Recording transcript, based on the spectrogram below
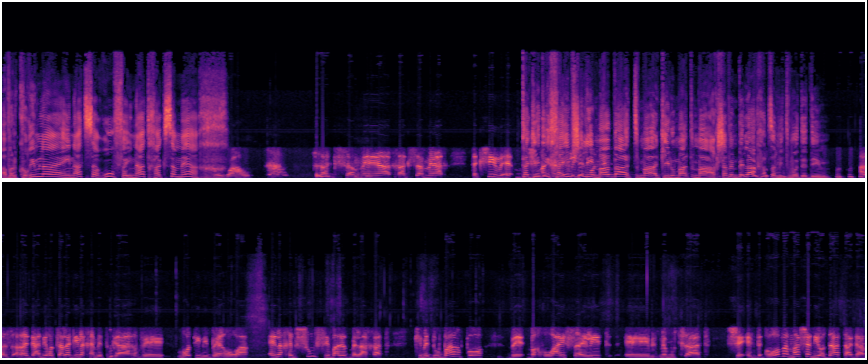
אבל קוראים לה עינת שרוף, עינת, חג שמח. וואו. חג שמח, חג שמח. תקשיב... אה, תגידי, חיים שלי, מה באת? מה, כאילו, מה, מה, עכשיו הם בלחץ המתמודדים. אז רגע, אני רוצה להגיד לכם, אתגר ומוטי ניבר אורה, אין לכם שום סיבה להיות בלחץ, כי מדובר פה בבחורה ישראלית אה, ממוצעת, שאת רוב מה שאני יודעת, אגב,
